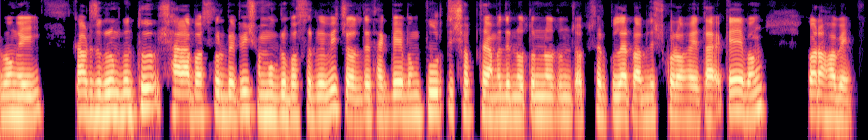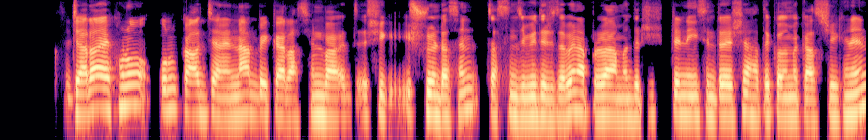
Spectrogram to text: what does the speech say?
এবং এই কার্যক্রম কিন্তু সারা বছর ব্যাপী সমগ্র বছর ব্যাপী চলতে থাকবে এবং প্রতি সপ্তাহে আমাদের নতুন নতুন জব সার্কুলার পাবলিশ করা হয়ে থাকে এবং করা হবে। যারা এখনও কোন কাজ জানেন না, বেকার আছেন বা স্টুডেন্ট আছেন, চাচ্ছেন যে বিদেশ যাবেন, আপনারা আমাদের ট্রেনিং সেন্টারে এসে হাতে কলমে কাজ শিখে নেন।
